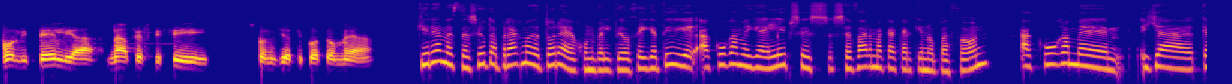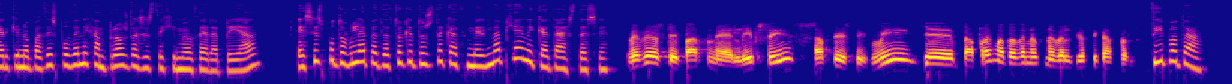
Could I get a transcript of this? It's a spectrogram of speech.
πολυτέλεια να απευθυνθεί στον ιδιωτικό τομέα. Κύριε Αναστασίου, τα πράγματα τώρα έχουν βελτιωθεί γιατί ακούγαμε για ελλείψεις σε φάρμακα καρκινοπαθών, ακούγαμε για καρκινοπαθείς που δεν είχαν πρόσβαση στη χημειοθεραπεία. Εσείς που το βλέπετε αυτό και το ζείτε καθημερινά, ποια είναι η κατάσταση; Βεβαίως και υπάρχουν ελλείψεις αυτή τη στιγμή και τα πράγματα δεν έχουν βελτιωθεί καθόλου. Τίποτα.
